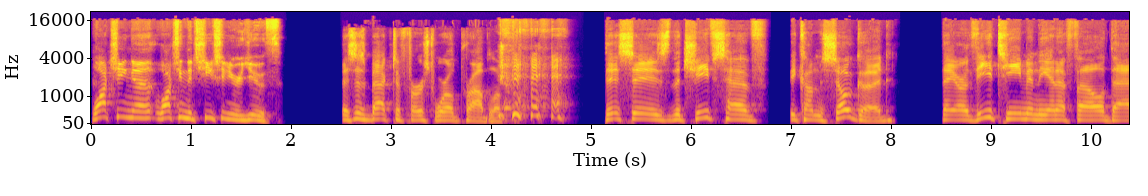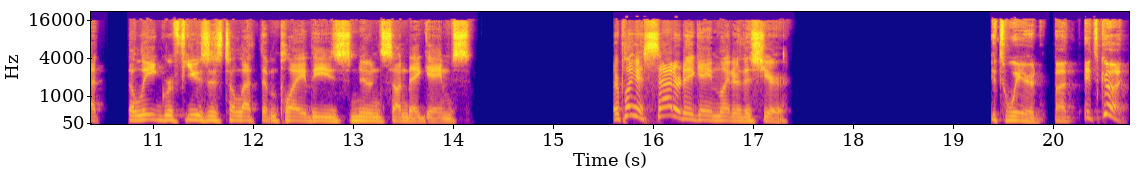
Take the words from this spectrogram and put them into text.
watching uh, watching the Chiefs in your youth. This is back to first world problem. this is the Chiefs have become so good. They are the team in the NFL that the league refuses to let them play these noon Sunday games. They're playing a Saturday game later this year. It's weird, but it's good.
